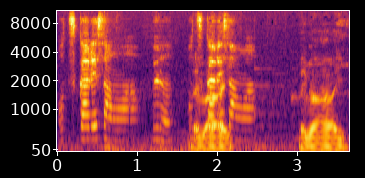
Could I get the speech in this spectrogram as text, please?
お疲れ様。うんお疲れ様。バイバイ。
